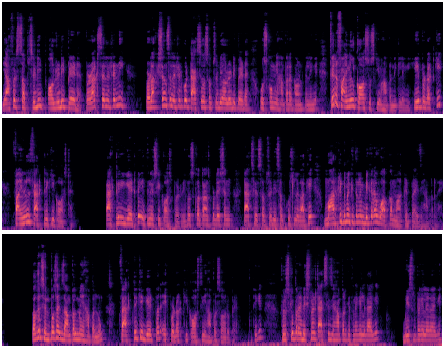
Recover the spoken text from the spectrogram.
या फिर सब्सिडी ऑलरेडी पेड है प्रोडक्ट से रिलेटेड नहीं प्रोडक्शन से रिलेटेड कोई टैक्सेस और सब्सिडी ऑलरेडी पेड है, उसको हम यहाँ पर अकाउंट में लेंगे, फिर फाइनल कॉस्ट उसकी वहाँ पर निकलेगी, ये प्रोडक्ट की फाइनल फैक्ट्री की कॉस्ट है। फैक्ट्री की गेट पे इतनी उसकी कॉस्ट पड़ रही है। उसका ट्रांसपोर्टेशन टैक्सेस सब्सिडी सब कुछ लगा के मार्केट में कितने में बिक रहा है, वो आपका मार्केट प्राइस यहाँ पर रहेगा। तो अगर सिंपल सा एग्जांपल मैं यहाँ पर लूँ फैक्ट्री के गेट पर एक प्रोडक्ट की कॉस्ट थी यहाँ पर सौ रुपये ठीक है? फिर उसके ऊपर एडिशनल टैक्सेस यहाँ पर कितने के लगाएँगे? बीस रुपये के लगाएँगे।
